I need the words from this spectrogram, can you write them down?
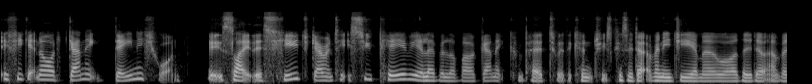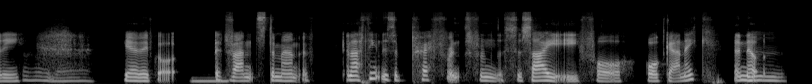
if you get an organic Danish one, it's like this huge guarantee, superior level of organic compared to other countries because they don't have any GMO or they don't have any. Oh, no. Yeah, they've got mm. advanced amount of, and I think there's a preference from the society for organic, and mm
